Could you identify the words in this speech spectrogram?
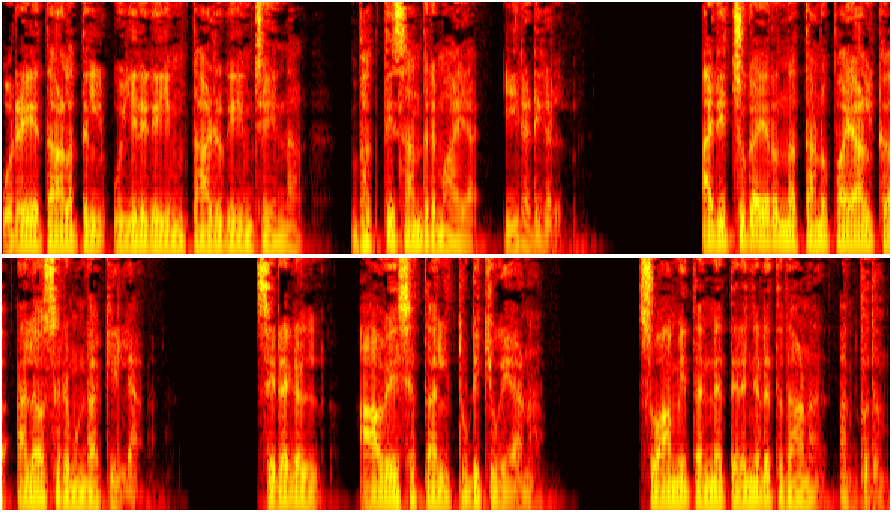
ഒരേ താളത്തിൽ ഉയരുകയും താഴുകയും ചെയ്യുന്ന ഭക്തിസാന്ദ്രമായ ഈരടികൾ. അരിച്ചുകയറുന്ന തണുപ്പയാൾക്ക് അലോസരമുണ്ടാക്കിയില്ല. സിരകൾ ആവേശത്താൽ തുടിക്കുകയാണ്. സ്വാമി തന്നെ തിരഞ്ഞെടുത്തതാണ് അദ്ഭുതം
